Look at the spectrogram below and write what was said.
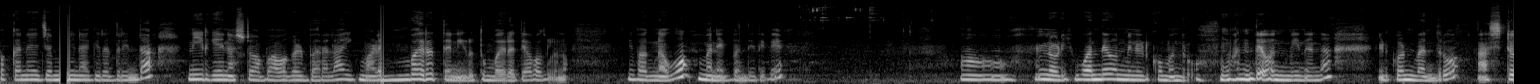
ಪಕ್ಕನೇ ಜಮೀನಾಗಿರೋದ್ರಿಂದ ನೀರಿಗೆ ಏನಷ್ಟು ಅಭಾವಗಳು ಬರಲ್ಲ. ಈಗ ಮಳೆ ತುಂಬ ಇರುತ್ತೆ, ನೀರು ತುಂಬ ಇರುತ್ತೆ ಯಾವಾಗ್ಲೂ ಇವಾಗ ನಾವು ಮನೆಗೆ ಬಂದಿದ್ದೀವಿ. ನೋಡಿ, ಒಂದೇ ಒಂದು ಮೀನು ಹಿಡ್ಕೊಂಬಂದರು ಒಂದೇ ಒಂದು ಮೀನನ್ನು ಹಿಡ್ಕೊಂಡು ಬಂದರು. ಅಷ್ಟು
